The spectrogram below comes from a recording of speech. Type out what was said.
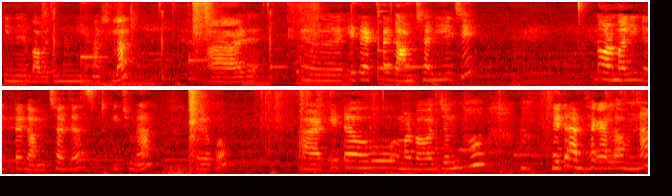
কিনে, বাবার জন্য নিয়ে আসলাম। আর এটা একটা গামছা নিয়েছি। নর্মালি একটা গামছা জাস্ট কিছু না, সেরকম। আর এটাও আমার বাবার জন্য। এটা আর দেখালাম না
